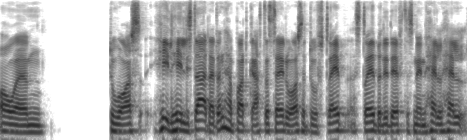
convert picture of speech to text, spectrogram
Og øhm, du var også helt, helt i starten af den her podcast, der sagde du også, at du stræb, stræbede lidt efter sådan en halv-halv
